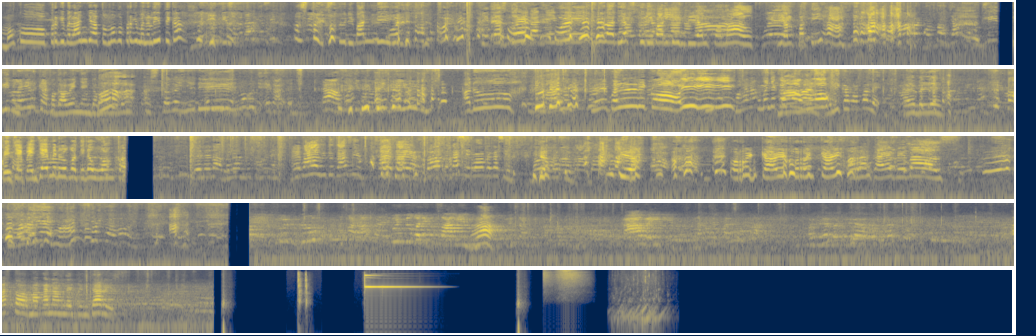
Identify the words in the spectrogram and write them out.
mau kok pergi belanja atau mau kok pergi meneliti kah? Meneliti sebenarnya sih. Astaga. Studi banding. Kita studi banding di Gila dia studi banding di Alfa Malt, di Alfa Tiha. melahirkan pegawainya yang Bah, astaga iya deh. kau jadi melahirkan Aduh. Eh, beli kok. Ih. Namanya kapal lo. Beli kapal apa, Le? ayo beli pence-pence mi dulu kok tidak uang kok kasir. Iya. Orang kaya, orang kaya. orang kaya bebas Hah? Astor makanan legendaris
